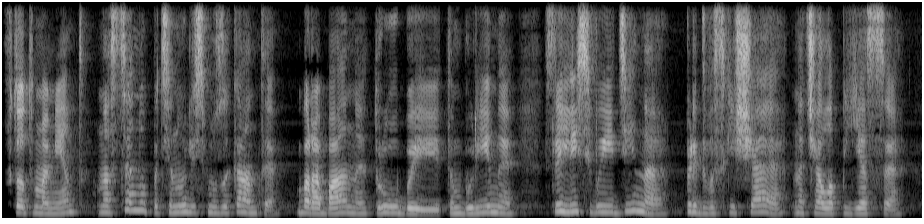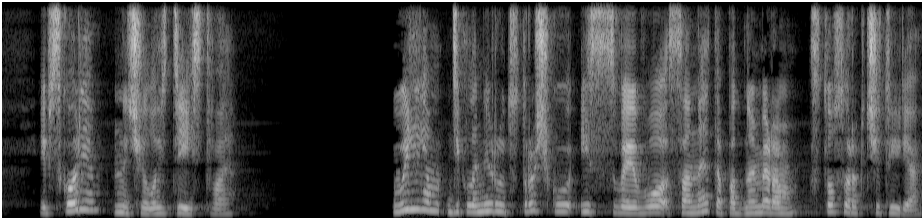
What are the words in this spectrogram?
В тот момент на сцену потянулись музыканты. Барабаны, трубы и тамбурины слились воедино, предвосхищая начало пьесы. И вскоре началось действие. Уильям декламирует строчку из своего сонета под номером 144.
